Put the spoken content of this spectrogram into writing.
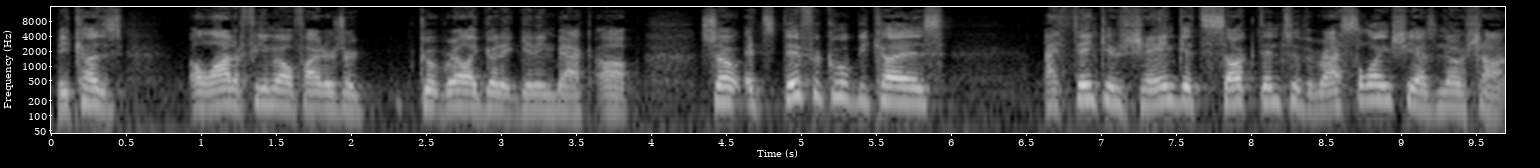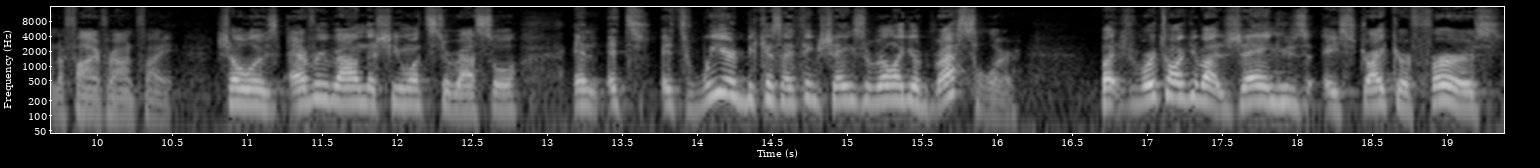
because a lot of female fighters are good, really good at getting back up. So it's difficult because I think if Zhang gets sucked into the wrestling, she has no shot in a five round fight. She'll lose every round that she wants to wrestle and it's it's weird because I think Zhang's a really good wrestler, but we're talking about Zhang, who's a striker first,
